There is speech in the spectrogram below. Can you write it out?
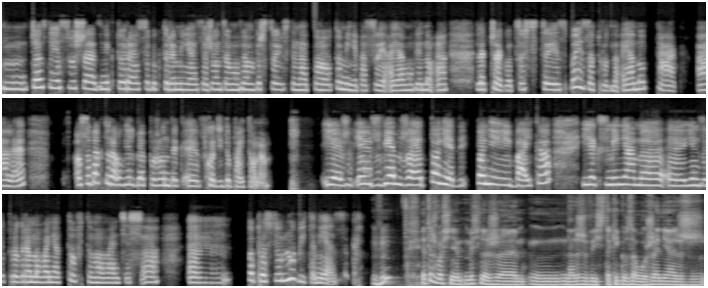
mm, często ja słyszę niektóre osoby, którymi ja zarządzam, mówią, wiesz co Justyna, to, to mi nie pasuje, a ja mówię, no a dlaczego? Coś, co jest, bo jest za trudne, a ja no tak, ale osoba, która uwielbia porządek, wchodzi do Pythona. Ja już, ja już wiem, że to nie, to nie jej bajka i jak zmieniamy e, język programowania, to w tym momencie się e, po prostu lubi ten język. Mhm. Ja też właśnie myślę, że mm, należy wyjść z takiego założenia, że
